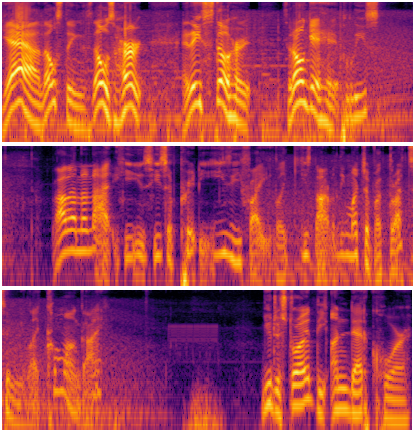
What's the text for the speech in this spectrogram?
Yeah, those things, those hurt, and they still hurt. So don't get hit, please. Other than that, he's he's a pretty easy fight. Like he's not really much of a threat to me. Like come on, guy. You destroyed the undead core,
